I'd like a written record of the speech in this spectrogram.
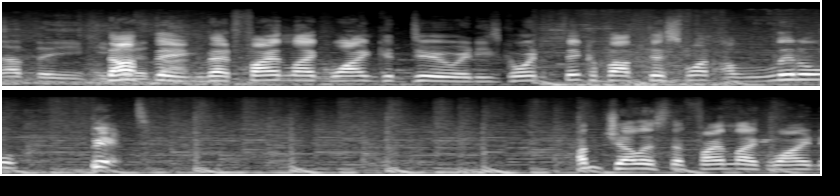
Nothing. Nothing that Fine Like Wine could do. And he's going to think about this one a little bit. I'm jealous that Fine Like Wine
